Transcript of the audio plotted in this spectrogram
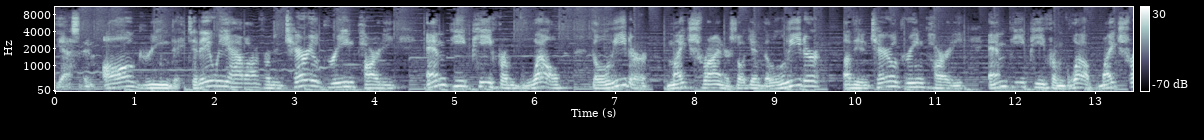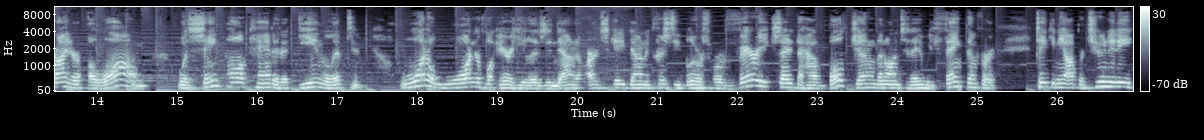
Yes, an all green day. Today, we have on from Ontario Green Party, MPP from Guelph, the leader, Mike Schreiner. So, again, the leader of the Ontario Green Party, MPP from Guelph, Mike Schreiner, along with St. Paul candidate Ian Lipton. What a wonderful area he lives in down at Artscape, down in Christie Bloor. We're very excited to have both gentlemen on today. We thank them for taking the opportunity,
